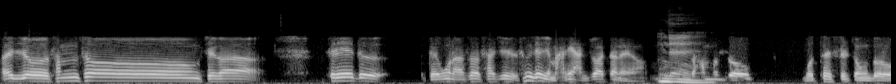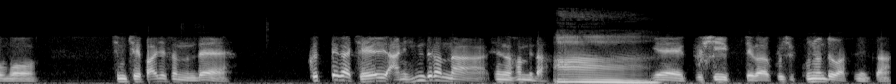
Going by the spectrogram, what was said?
아니 저 삼성 제가 트레이드 되고 나서 사실 성적이 많이 안 좋았잖아요. 네. 한 번도 못했을 정도로 뭐 침체에 빠졌었는데 그때가 제일 안 힘들었나 생각합니다. 아. 예, 90 제가 99년도 왔으니까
